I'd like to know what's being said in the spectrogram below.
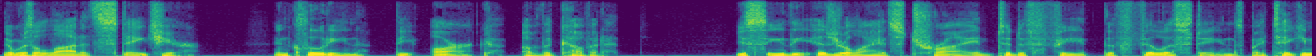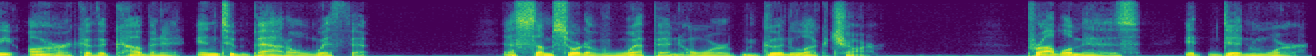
There was a lot at stake here, including the Ark of the Covenant. You see, the Israelites tried to defeat the Philistines by taking the Ark of the Covenant into battle with them as some sort of weapon or good luck charm. Problem is, it didn't work.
